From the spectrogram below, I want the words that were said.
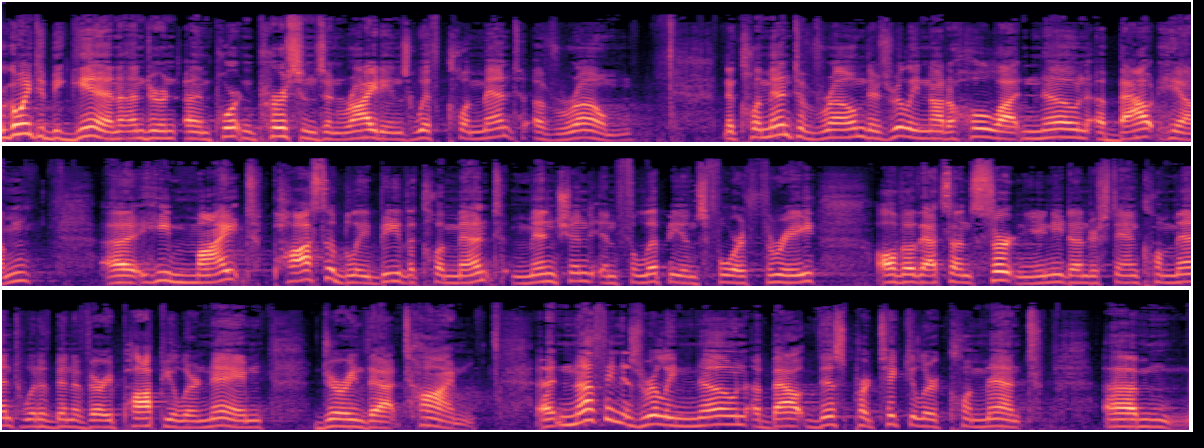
We're going to begin under important persons and writings with Clement of Rome. Now, Clement of Rome, there's really not a whole lot known about him. Uh, he might possibly be the Clement mentioned in Philippians 4 3, although that's uncertain. You need to understand Clement would have been a very popular name during that time. Uh, nothing is really known about this particular Clement um,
